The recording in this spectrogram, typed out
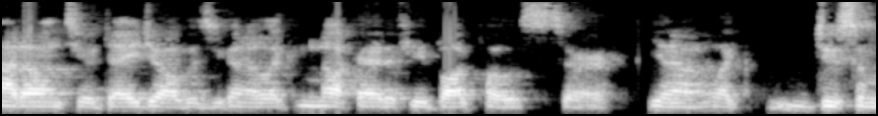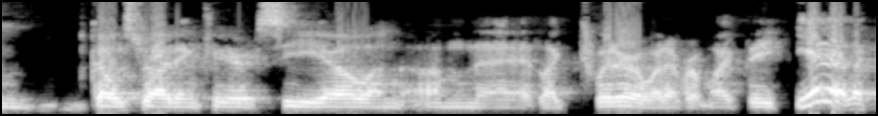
add-on to your day job is you're going to like knock out a few blog posts or you know like do some ghostwriting for your ceo on on uh, like twitter or whatever it might be. Yeah like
